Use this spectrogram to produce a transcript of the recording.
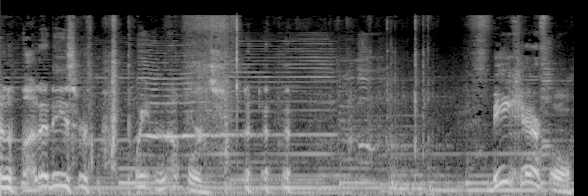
A lot of these are pointing upwards. Be careful.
